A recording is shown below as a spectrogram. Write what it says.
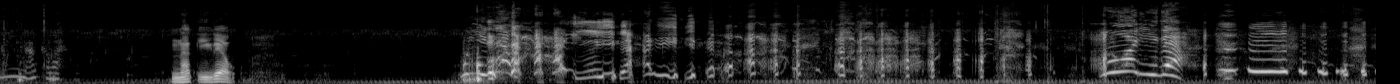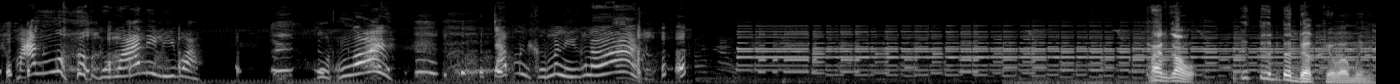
นี่นักกันวะนักอีกแล้ว อุ้ยโอ้ยอีกแกมันงูกับมันนี่รีบว่ะโหดงอยจับมันขึ้นมาหนีกันนะพันเก้าก็ตื่นแตะเด็กแค่ว่ามื้อนี้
